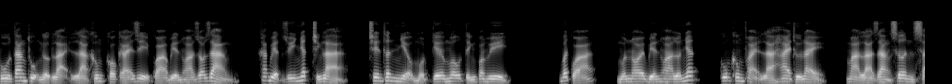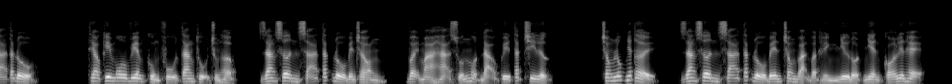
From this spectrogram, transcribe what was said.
Phù tăng thụ ngược lại là không có cái gì quá biến hóa rõ ràng, khác biệt duy nhất chính là, trên thân nhiều một tia mẫu tính quan huy. Bất quá, muốn nói biến hóa lớn nhất, cũng không phải là hai thứ này, mà là giang sơn xã tắc đồ. Theo kim ô viêm cùng phù tăng thụ trùng hợp, giang sơn xã tắc đồ bên trong, vậy mà hạ xuống một đạo quy tắc chi lực. Trong lúc nhất thời giang sơn xã tắc đồ bên trong vạn vật hình như đột nhiên có liên hệ.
